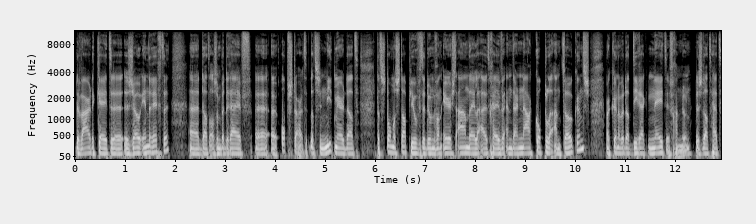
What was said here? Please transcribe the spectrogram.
de waardeketen zo inrichten... dat als een bedrijf opstart, dat ze niet meer dat, dat stomme stapje hoeven te doen... van eerst aandelen uitgeven en daarna koppelen aan tokens... maar kunnen we dat direct native gaan doen. Dus dat het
